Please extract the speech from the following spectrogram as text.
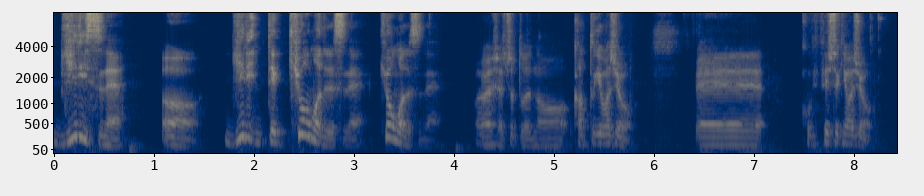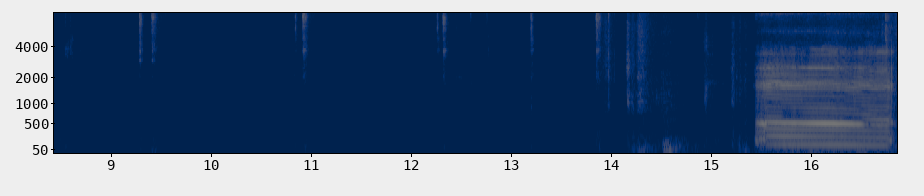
ギリっすね。うん。ギリって今日までですね。今日までですね。わかりました。ちょっとあの、買っときましょう。えー、コピペしときましょう。えー、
